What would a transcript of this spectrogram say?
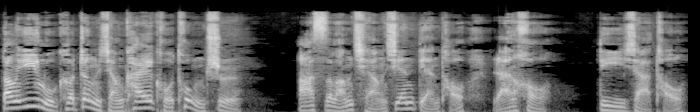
当伊鲁克正想开口痛斥，阿斯朗抢先点头，然后低下头。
